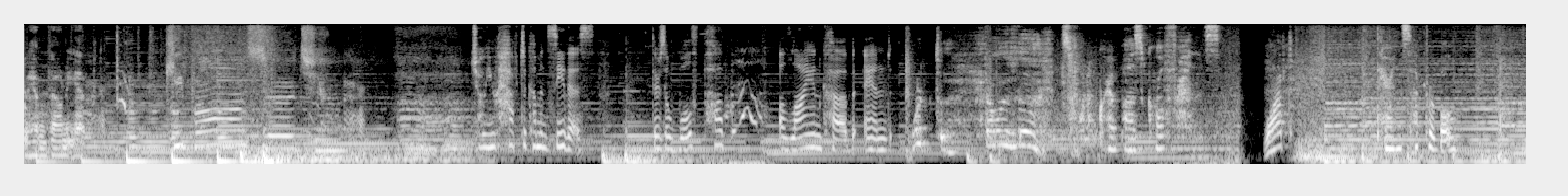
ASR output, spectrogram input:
We haven't found it yet. Keep on searching. Joe, you have to come and see this. There's a wolf pup, a lion cub, and What the hell is that? it's one of Grandpa's girlfriends. What? They're inseparable.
